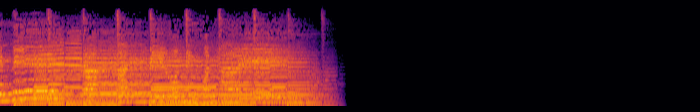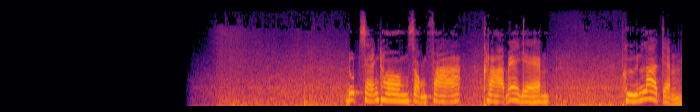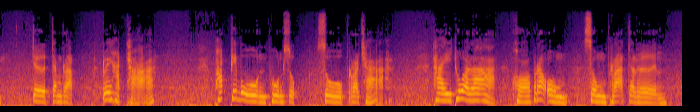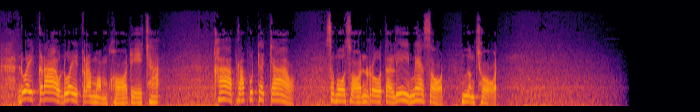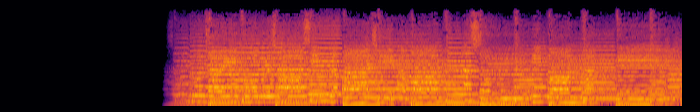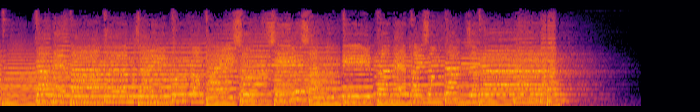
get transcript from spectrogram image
ดินนี้พระพันปีหลวงมิ่งขวัญไทย ดุดแสงทองส่องฟ้า คราแม่แย้ม ผืนล่าแจ่ม เจิดจำรัด ด้วยหัตถา พัดพิบูลภูนสุข สู่ประชา ไทยทั่วล่าขอพระองค์ทรงพระเจริญ ด้วยเกล้าวด้วยกระหม่อมขอเดชะ ข้าพระพุทธเจ้า สโมสรโรตารี่แม่สอดเมืองโฉด Thank you.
